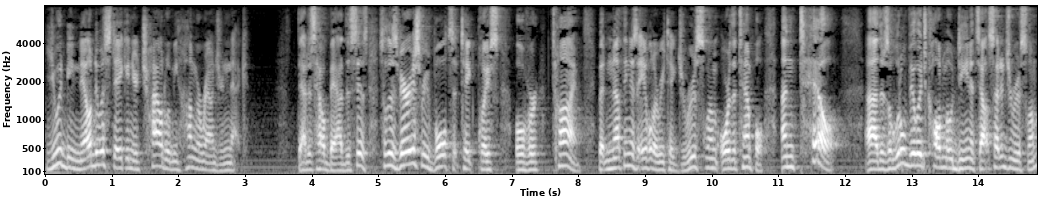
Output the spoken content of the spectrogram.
you would be nailed to a stake and your child would be hung around your neck. That is how bad this is. So there's various revolts that take place over time, but nothing is able to retake Jerusalem or the temple until uh, there's a little village called Modin. It's outside of Jerusalem.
